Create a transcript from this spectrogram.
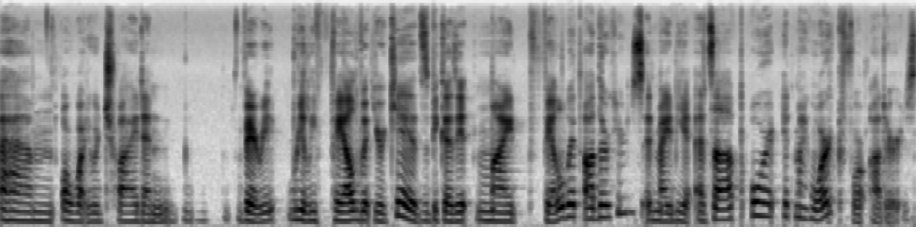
um, or what you tried and very really failed with your kids because it might fail with others it might be a heads up or it might work for others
